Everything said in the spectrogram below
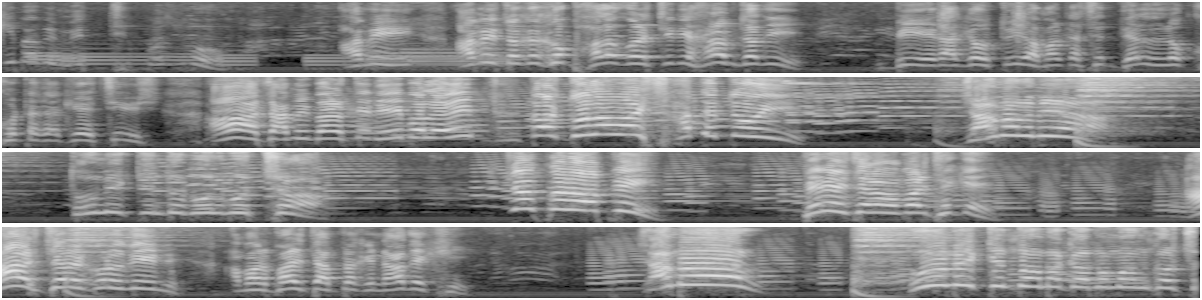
কীভাবে মিথ্যে বুঝব? আমি আমি তোকে খুব ভালো করে চিনি হারাম জানি বিয়ের আগেও তুই আমার কাছে দেড় লক্ষ টাকা খেয়েছিস। আজ আমি বেড়াতে নেই বলেই তোর দুলাভাইয়ের সাথে তুই। জামাল মিয়া তুমি কিন্তু ভুল বুঝছ। চুপ করো আপনি। বেরিয়ে যান আমার বাড়ি থেকে। আর যেন কোনোদিন আমার বাড়িতে আপনাকে না দেখি। জামাল তুমি কিন্তু আমাকে অপমান করছ।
